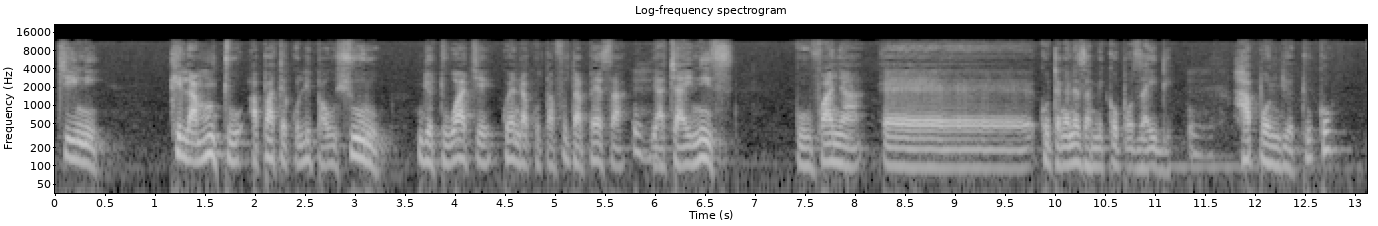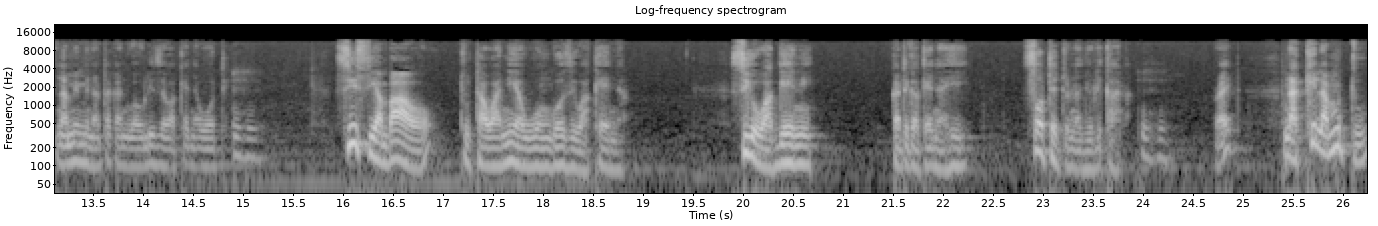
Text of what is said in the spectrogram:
chini, kila mtu apate kulipa ushuru, ndio tuwache kwenda kutafuta pesa mm -hmm. ya Chinese kufanya eh, kutengeneza mikopo zaidi. mm -hmm. Hapo ndio tuko, na mimi nataka niwaulize Wakenya wote mm -hmm. sisi ambao tutawania uongozi wa Kenya sio wageni katika Kenya hii, sote tunajulikana mm -hmm. right? na kila mtu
